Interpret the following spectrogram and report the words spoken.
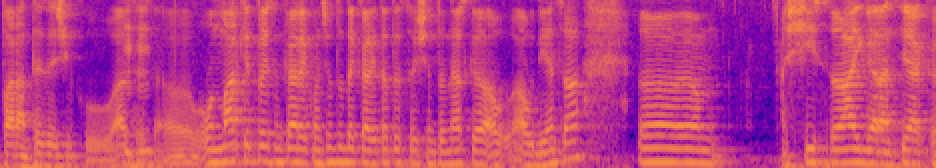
paranteze și cu alte. Uh-huh. Un marketplace în care conținutul de calitate să-și întâlnească audiența uh, și să ai garanția că,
